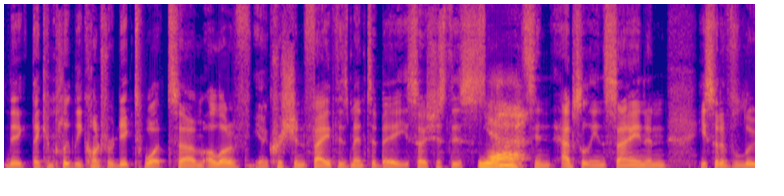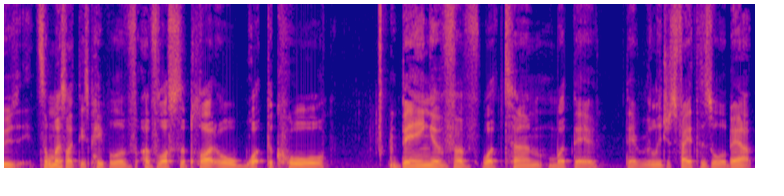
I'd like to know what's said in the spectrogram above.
they, they completely contradict what um, a lot of you know, Christian faith is meant to be so it's just this Yeah. it's in, absolutely insane and you sort of lose it's almost like these people have, have lost the plot or what the core being of, of what um, what their their religious faith is all about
